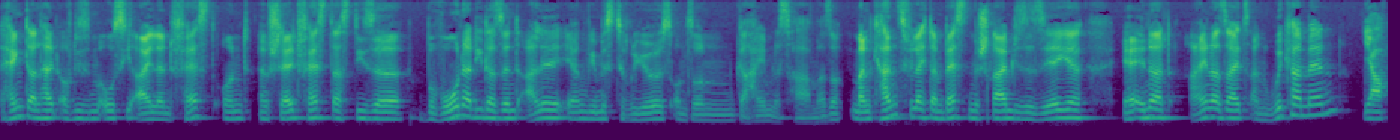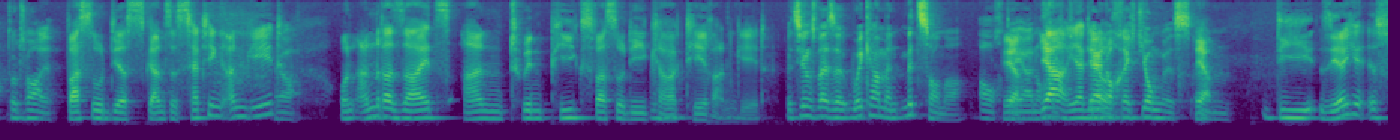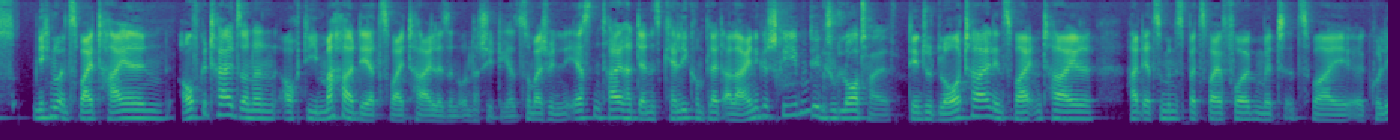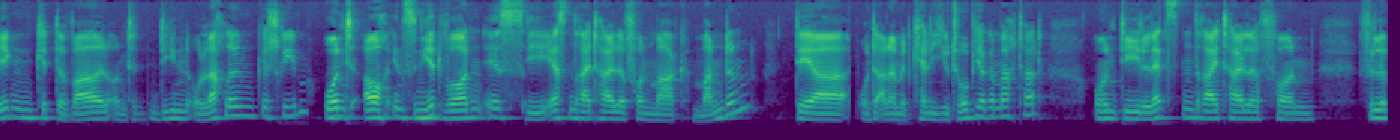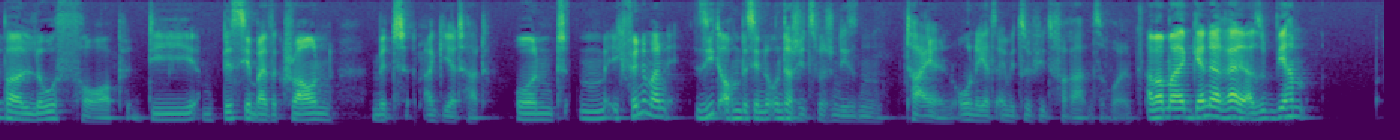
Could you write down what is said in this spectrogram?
hängt dann halt auf diesem OC Island fest und äh, stellt fest, dass diese Bewohner, die da sind, alle irgendwie mysteriös und so ein Geheimnis haben. Also man kann es vielleicht am besten beschreiben, diese Serie erinnert einerseits an Wickerman, Ja, total. was so das ganze Setting angeht, Ja. und andererseits an Twin Peaks, was so Mhm. die Charaktere angeht. Beziehungsweise Wickham und Midsommar auch, Ja. der ja noch, Ja, recht, ja, der genau. noch recht jung ist. Ja. Ähm, Die Serie ist nicht nur in zwei Teilen aufgeteilt, sondern auch die Macher der zwei Teile sind unterschiedlich. Also zum Beispiel den ersten Teil hat Dennis Kelly komplett alleine geschrieben, den Jude Law-Teil. den Jude Law-Teil. Den zweiten Teil hat er zumindest bei zwei Folgen mit zwei äh, Kollegen, Kit DeWall und Dean O'Loughlin, geschrieben. Und auch inszeniert worden ist die ersten drei Teile von Mark Munden, der unter anderem mit Kelly Utopia gemacht hat. Und die letzten drei Teile von Philippa Lothorpe, die ein bisschen bei The Crown mit agiert hat. Und mh, ich finde, man sieht auch ein bisschen den Unterschied zwischen diesen Teilen, ohne jetzt irgendwie zu viel verraten zu wollen. Aber mal generell, also wir haben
